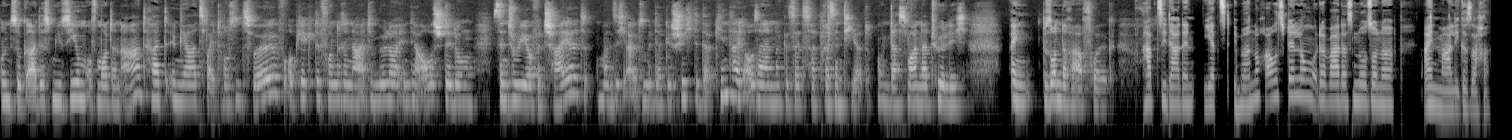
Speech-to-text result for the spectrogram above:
Und sogar das Museum of Modern Art hat im Jahr 2012 Objekte von Renate Müller in der Ausstellung Century of a Child, wo man sich also mit der Geschichte der Kindheit auseinandergesetzt hat, präsentiert. Und das war natürlich ein besonderer Erfolg. Hat sie da denn jetzt immer noch Ausstellungen oder war das nur so eine einmalige Sache?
